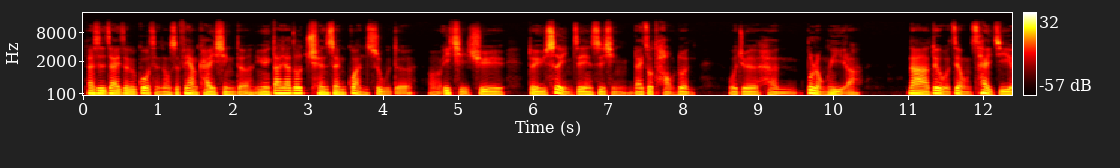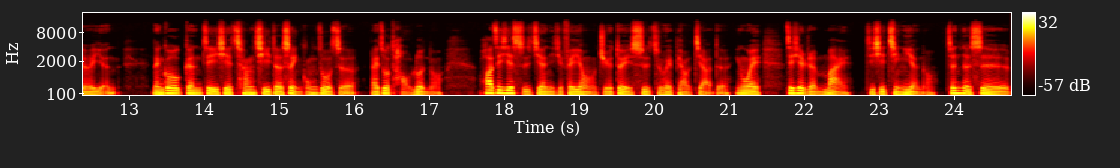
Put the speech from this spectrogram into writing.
但是在这个过程中是非常开心的，因为大家都全神贯注的哦，一起去对于摄影这件事情来做讨论，我觉得很不容易啦。那对我这种菜鸡而言，能够跟这一些长期的摄影工作者来做讨论哦，花这些时间以及费用，绝对是值回票价的，因为这些人脉。这些经验哦，真的是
